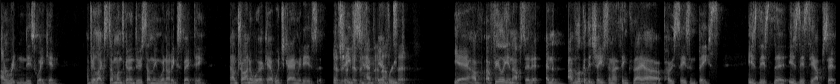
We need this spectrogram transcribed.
unwritten this weekend. I feel like someone's going to do something we're not expecting, and I'm trying to work out which game it is. The as Chiefs an, have every. Upset? Yeah, I'm, I'm feeling an upset. It and I've looked at the Chiefs and I think they are a postseason beast is this the is this the upset?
